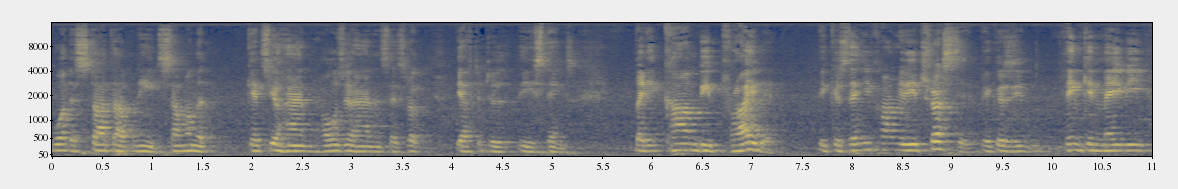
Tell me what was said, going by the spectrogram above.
what a startup needs: someone that gets your hand, holds your hand, and says, "Look, you have to do these things," but it can't be private because then you can't really trust it because you're thinking maybe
